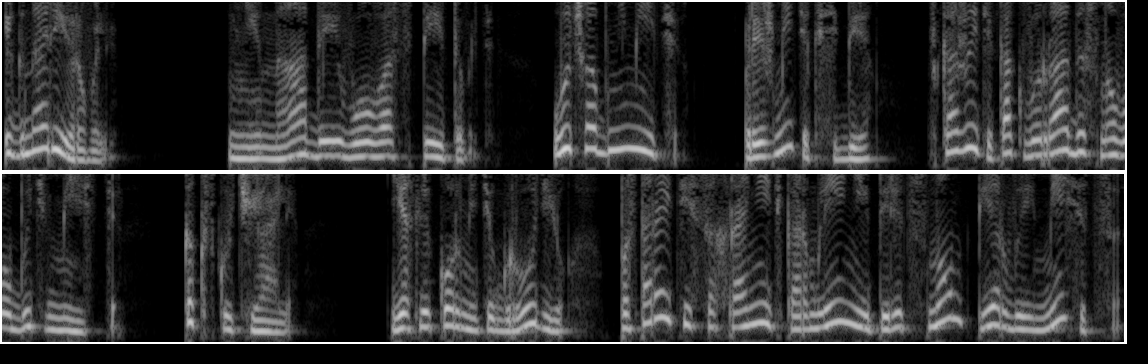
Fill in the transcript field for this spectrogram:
игнорировали? Не надо его воспитывать. Лучше обнимите, прижмите к себе, скажите, как вы рады снова быть вместе, как скучали. Если кормите грудью, постарайтесь сохранить кормление перед сном первые месяцы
